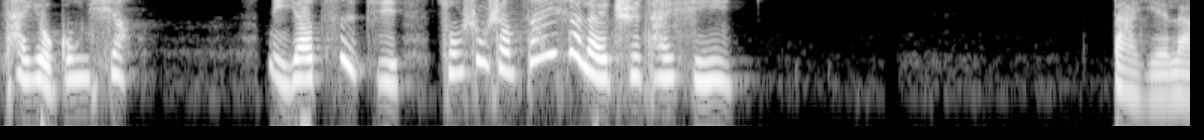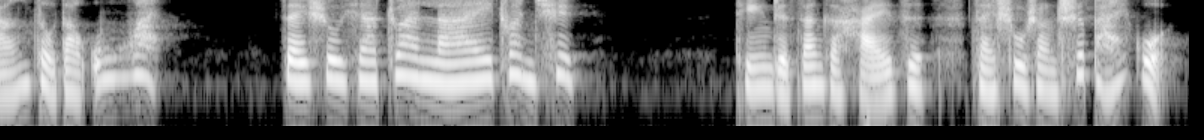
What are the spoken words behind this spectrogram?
才有功效，你要自己从树上摘下来吃才行。”大野狼走到屋外。在树下转来转去，听着三个孩子在树上吃白果。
